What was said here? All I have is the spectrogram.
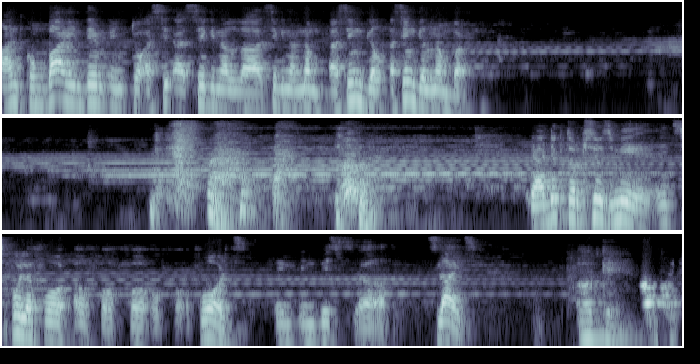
and combine them into a, a signal uh, signal num a single a single number. yeah, doctor, excuse me. It's full of of, of, of, of words in in this uh, slides. Okay. okay.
